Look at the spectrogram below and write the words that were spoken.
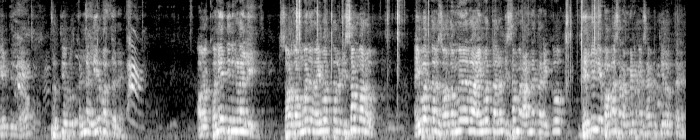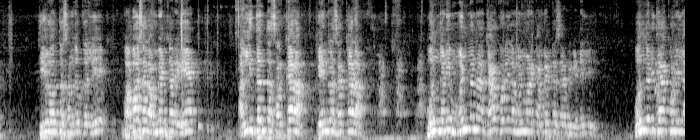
ಕೇಳ್ತಿದ್ರೆ ಪ್ರತಿಯೊಬ್ಬರು ಕಣ್ಣಲ್ಲಿ ನೀರು ಬರ್ತದೆ. ಅವರ ಕೊನೆ ದಿನಗಳಲ್ಲಿ ಸಾವಿರದ ಒಂಬೈನೂರ ಐವತ್ತಾರು ಡಿಸೆಂಬರು, ಐವತ್ತಾರು, ಸಾವಿರದ ಒಂಬೈನೂರ ಐವತ್ತಾರು ಡಿಸೆಂಬರ್ ಆರನೇ ತಾರೀಕು ಡೆಲ್ಲಿಲಿ ಬಾಬಾ ಸಾಹೇಬ್ ಅಂಬೇಡ್ಕರ್ ಸಾಹೇಬ್ ತೀರೋಗ್ತಾರೆ. ತೀರುವಂತ ಸಂದರ್ಭದಲ್ಲಿ ಬಾಬಾ ಸಾಹೇಬ್ ಅಂಬೇಡ್ಕರ್ಗೆ ಅಲ್ಲಿದ್ದಂಥ ಸರ್ಕಾರ, ಕೇಂದ್ರ ಸರ್ಕಾರ ಒಂದಡಿ ಮಣ್ಣನ್ನ ಜಾಗ ಕೊಡಲಿಲ್ಲ ಮಣ್ಣು ಮಾಡಕ್ಕೆ ಅಂಬೇಡ್ಕರ್ ಸಾಹೇಬ್ರಿಗೆ ಡೆಲ್ಲಿಲಿ ಒಂದಡಿ ಜಾಗ ಕೊಡಲಿಲ್ಲ.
